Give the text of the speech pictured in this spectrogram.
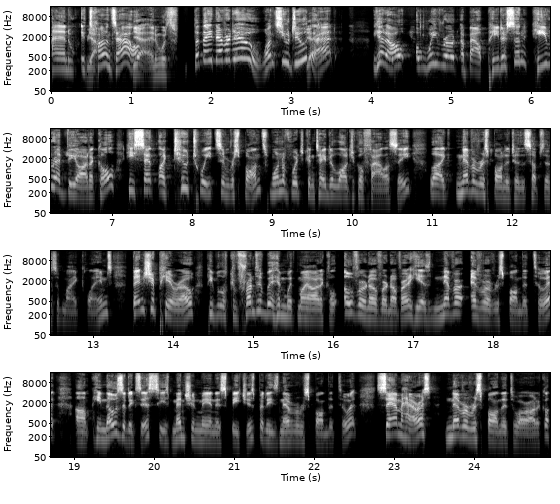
And it Yeah. turns out Yeah, and what's that they never do. Once you do Yeah. that, you know, we wrote about Peterson. He read the article. He sent like two tweets in response, one of which contained a logical fallacy, like never responded to the substance of my claims. Ben Shapiro, people have confronted with him with my article over and over and over. He has never ever responded to it. Um, he knows it exists. He's mentioned me in his speeches, but he's never responded to it. Sam Harris never responded to our article.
